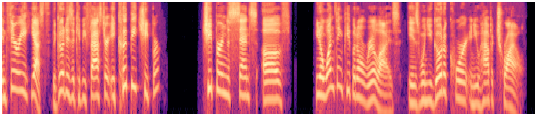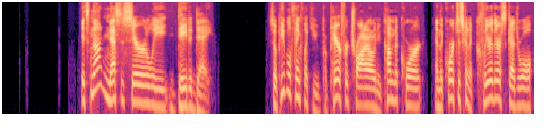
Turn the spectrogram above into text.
in theory, yes, the good is it could be faster. It could be cheaper, cheaper in the sense of, you know, one thing people don't realize is when you go to court and you have a trial, it's not necessarily day to day. So people think like you prepare for trial and you come to court and the court's just going to clear their schedule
